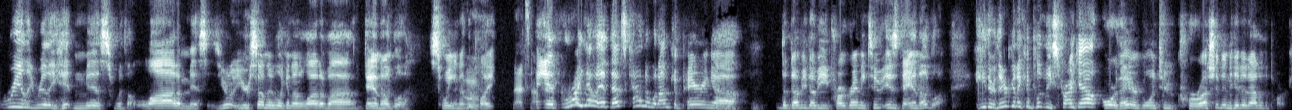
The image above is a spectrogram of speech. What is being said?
really, really hit and miss with a lot of misses. You're you're suddenly looking at a lot of uh, Dan Uggla swinging at the plate. That's not. And pretty. right now, Ed, that's kind of what I'm comparing uh, the WWE programming to is Dan Uggla. Either they're going to completely strike out or they are going to crush it and hit it out of the park.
